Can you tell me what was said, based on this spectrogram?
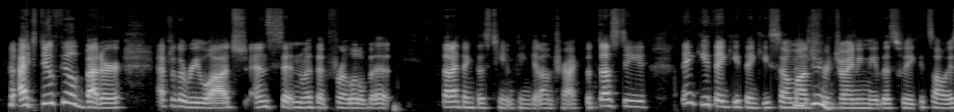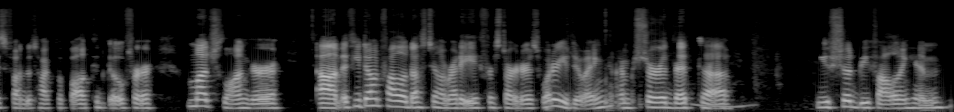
I do feel better after the rewatch and sitting with it for a little bit that I think this team can get on track. But Dusty, thank you, thank you, thank you so much you. for joining me this week. It's always fun to talk football. Could go for much longer. Um, if you don't follow Dusty already, for starters, what are you doing? I'm sure that uh, you should be following him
